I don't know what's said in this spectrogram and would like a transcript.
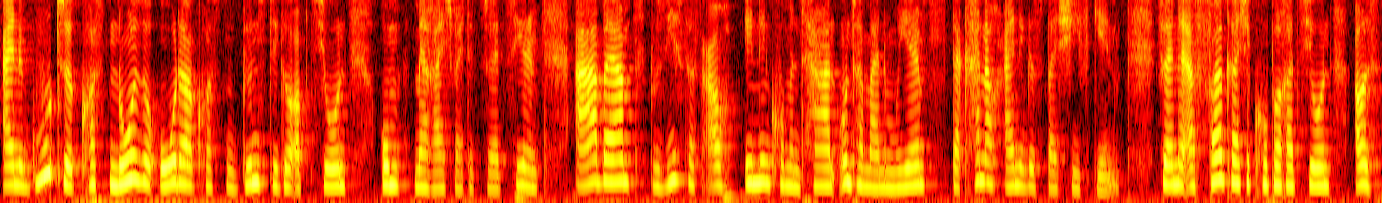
eine gute, kostenlose oder kostengünstige Option, um mehr Reichweite zu erzielen. Aber du siehst das auch in den Kommentaren unter meinem Reel. Da kann auch einiges bei schief gehen. Für eine erfolgreiche Kooperation aus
